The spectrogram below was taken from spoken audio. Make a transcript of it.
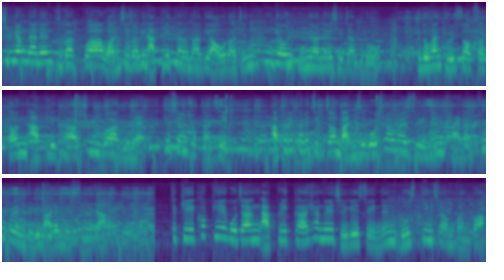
신명나는 국악과 원시적인 아프리카 음악이 어우러진 흥겨운 공연을 시작으로 그동안 볼 수 없었던 아프리카 춤과 노래, 패션쇼까지 아프리카를 직접 만지고 체험할 수 있는 다양한 프로그램들이 마련됐습니다. 특히 커피의 고장 아프리카 향을 즐길 수 있는 로스팅 체험관과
